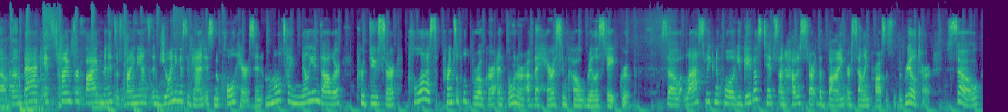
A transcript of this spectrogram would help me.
Welcome back. It's time for five minutes of finance, and joining us again is Nicole Harrison, multi million dollar producer, plus principal broker and owner of the Harrison Co. Real Estate Group. So, last week, Nicole, you gave us tips on how to start the buying or selling process with a realtor. So,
